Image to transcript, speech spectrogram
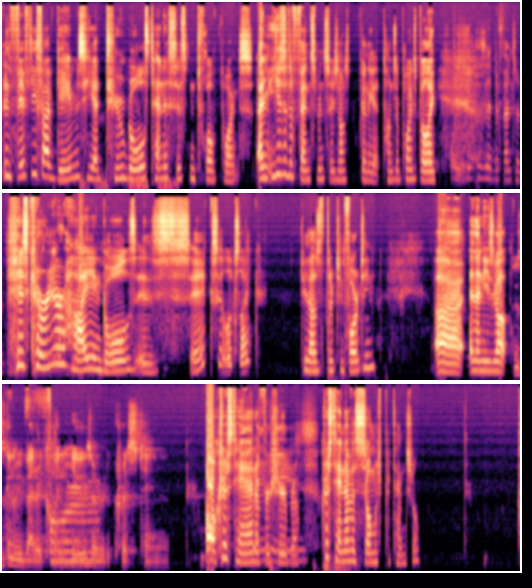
in 55 games, he had two goals, 10 assists, and 12 points. I mean, he's a defenseman, so he's not gonna get tons of points. But like I think he's a defensive. his career high in goals is six. It looks like 2013-14. Uh, and then he's got Who's gonna be better, Quinn Four. Hughes or Chris Tanev? oh Chris Tanev Quinn for sure, bro. Hughes. Chris Tanev has so much potential.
